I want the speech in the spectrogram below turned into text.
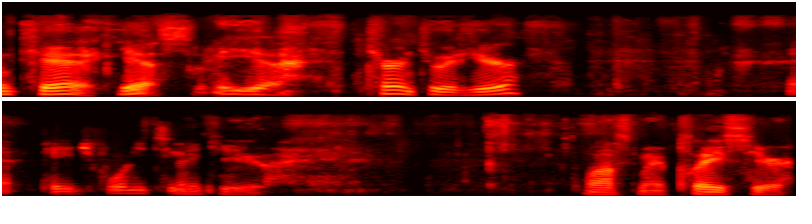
Okay. Yes. Let me uh, turn to it here. At page 42. Thank you. Lost my place here.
